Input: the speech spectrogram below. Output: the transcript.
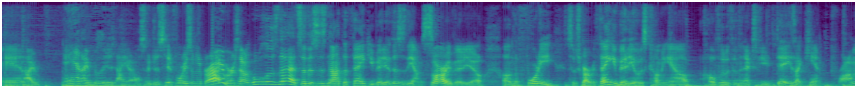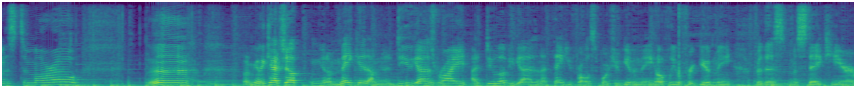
and I and I really just, I also just hit 40 subscribers. How cool is that? So this is not the thank you video. This is the I'm sorry video. Um, the 40 subscriber thank you video is coming out hopefully within the next few days. I can't promise tomorrow. Uh, but I'm gonna catch up. I'm gonna make it. I'm gonna do you guys right. I do love you guys, and I thank you for all the support you've given me. Hopefully, you'll forgive me for this mistake here.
